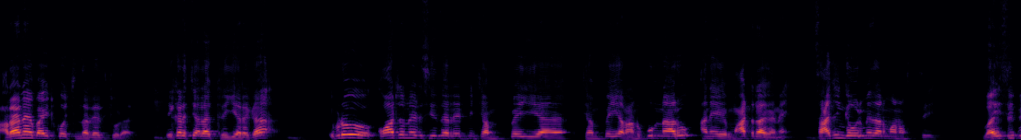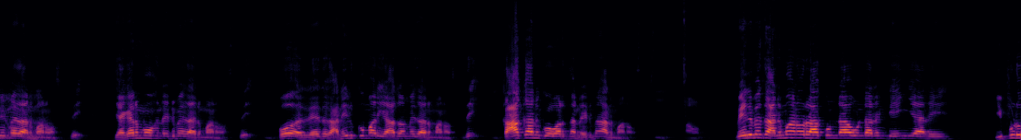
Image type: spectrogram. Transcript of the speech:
అలానే బయటకు వచ్చిందా లేదు చూడాలి. ఇక్కడ చాలా క్లియర్గా. ఇప్పుడు కోటరెడ్డి సీతారెడ్డి రెడ్డిని చంపేయ చంపేయాలని అనుకున్నారు అనే మాట రాగానే సహజంగా ఎవరి మీద అనుమానం వస్తుంది? వైసీపీ మీద అనుమానం వస్తుంది. జగన్మోహన్ రెడ్డి మీద అనుమానం వస్తుంది. పో లేదా అనిల్ కుమార్ యాదవ్ మీద అనుమానం వస్తుంది. కాకాని గోవర్ధన్ రెడ్డి మీద అనుమానం వస్తుంది. అవును. వీళ్ళ మీద అనుమానం రాకుండా ఉండాలంటే ఏం చేయాలి? ఇప్పుడు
